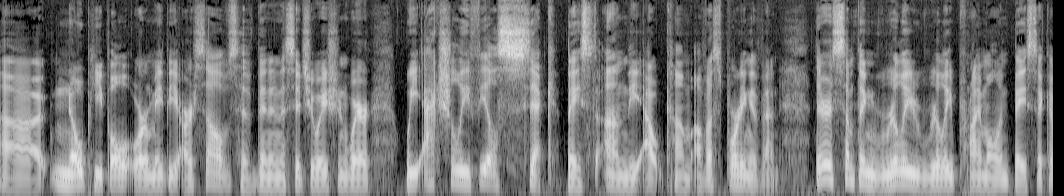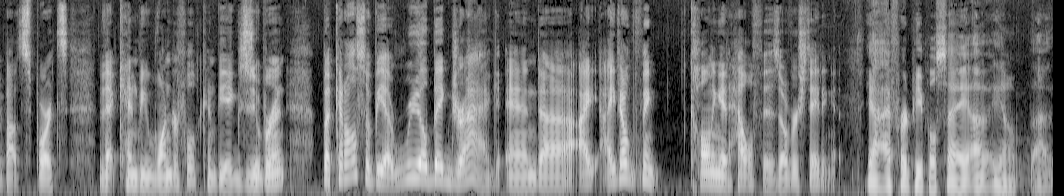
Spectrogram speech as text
uh, no people or maybe ourselves have been in a situation where we actually feel sick based on the outcome of a sporting event. There is something really, really primal and basic about sports that can be wonderful, can be exuberant, but can also be a real big drag. And uh, I, I don't think calling it health is overstating it. Yeah, I've heard people say, uh, you know, uh,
